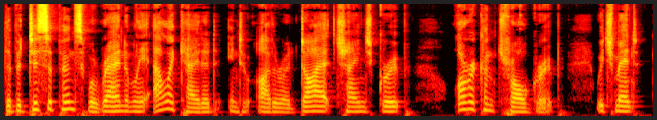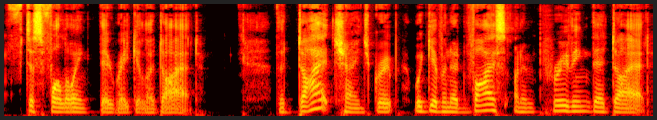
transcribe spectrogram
The participants were randomly allocated into either a diet change group or a control group, which meant just following their regular diet. The diet change group were given advice on improving their diet.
